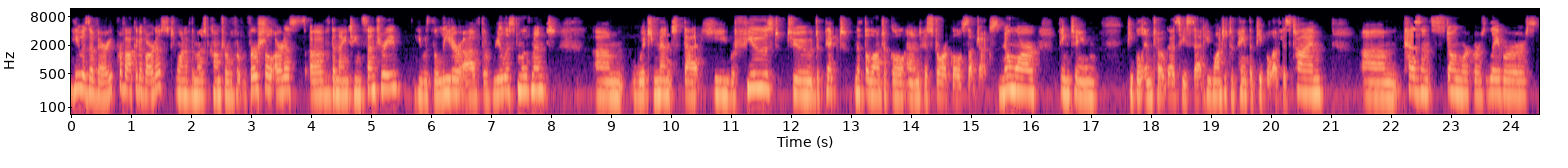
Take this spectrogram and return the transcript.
He was a very provocative artist, one of the most controversial artists of the 19th century. He was the leader of the realist movement, um, which meant that he refused to depict mythological and historical subjects. No more painting people in togas, he said. He wanted to paint the people of his time, um, peasants, stoneworkers, laborers,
